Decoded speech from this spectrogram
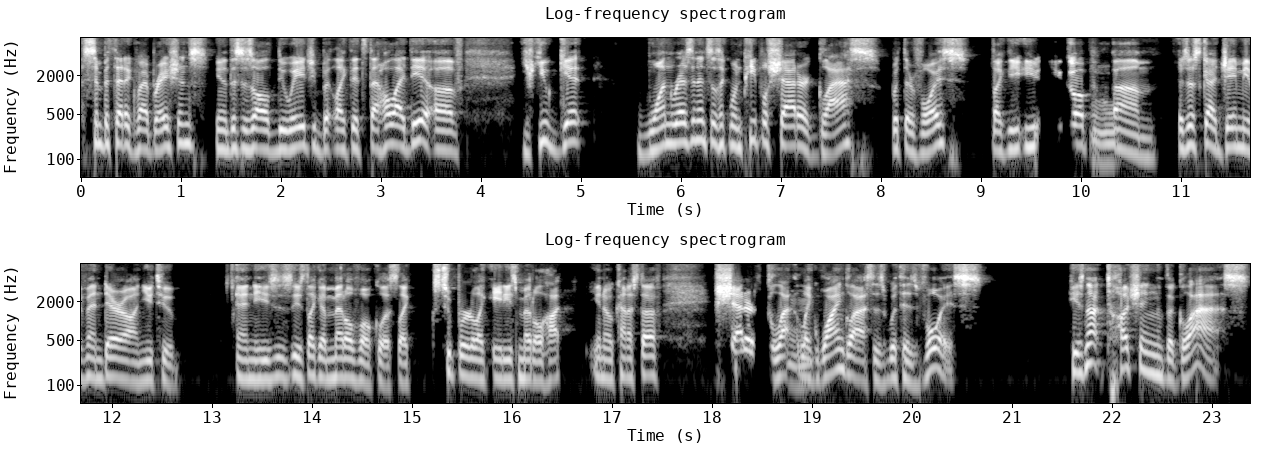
sympathetic vibrations, you know, this is all new agey, but like it's that whole idea of if you get one resonance, it's like when people shatter glass with their voice like you, you, you go up. Mm-hmm. Um, there's this guy Jamie Vendera on YouTube, and he's he's like a metal vocalist, like super like 80s metal hot, you know, kind of stuff. Shatters gla- mm-hmm. like wine glasses with his voice. He's not touching the glass,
